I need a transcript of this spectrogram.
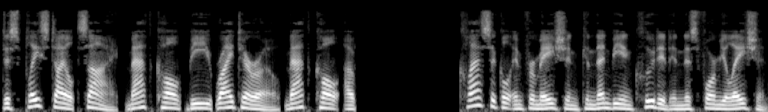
display style psi math call b right arrow math call a. Classical information can then be included in this formulation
